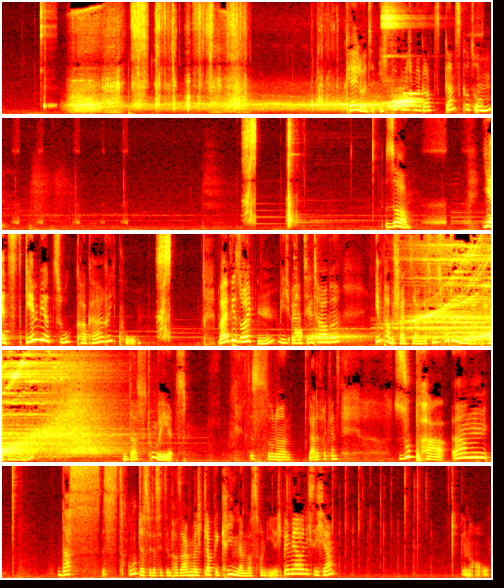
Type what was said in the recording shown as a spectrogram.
Okay, Leute, ich gucke mich mal ganz, ganz kurz um. So. Jetzt gehen wir zu Kakariko. Weil wir sollten, wie ich euch erzählt habe, Impa Bescheid sagen, dass wir das Fotomodul erhalten haben. Und das tun wir jetzt. Das ist so eine Ladefrequenz. Super. Ähm, das ist gut, dass wir das jetzt Impa sagen, weil ich glaube, wir kriegen dann was von ihr. Ich bin mir aber nicht sicher. Genau.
